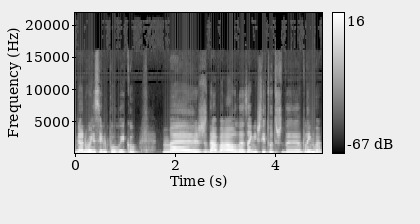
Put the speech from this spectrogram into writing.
não no ensino público, mas dava aulas em institutos de, de língua.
